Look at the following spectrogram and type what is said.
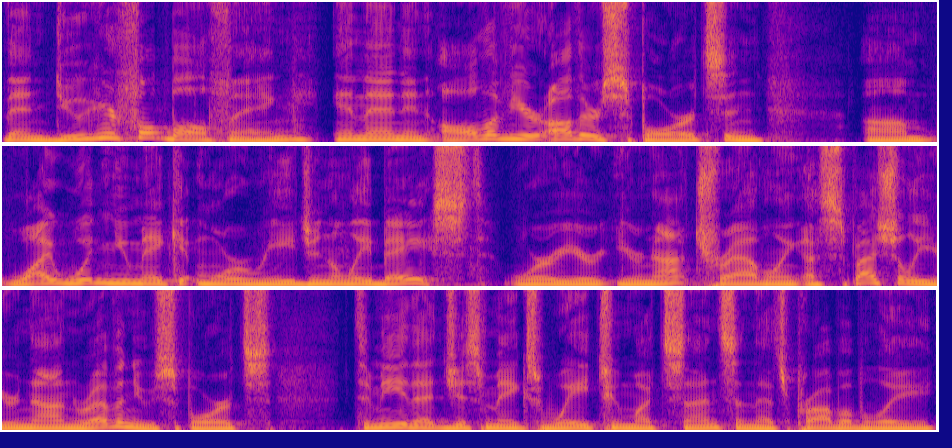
then do your football thing. And then in all of your other sports, and um, why wouldn't you make it more regionally based where you're, you're not traveling, especially your non revenue sports? To me, that just makes way too much sense, and that's probably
